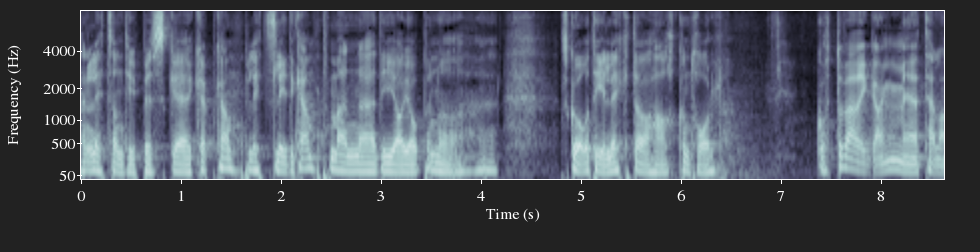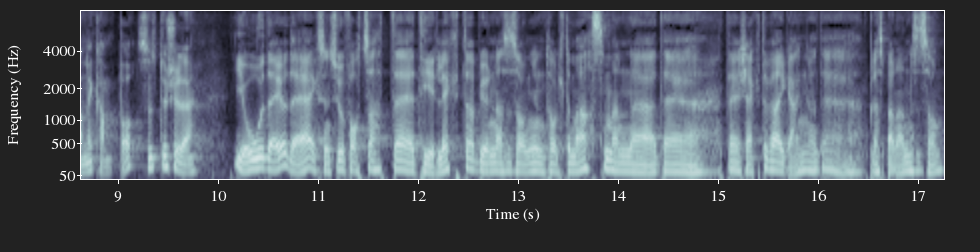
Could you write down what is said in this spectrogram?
en litt sånn typisk cupkamp. Litt slitekamp, men de gjør jobben og skårer tidlig og har kontroll. Godt å være i gang med tellende kamper, syns du ikke det? Jo, det er jo det. Jeg syns jo fortsatt det er tidlig å begynne sesongen 12.3, men det, det, er kjekt å være i gang, og det blir spennende sesong.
